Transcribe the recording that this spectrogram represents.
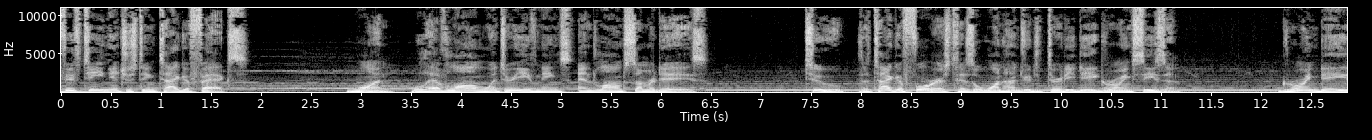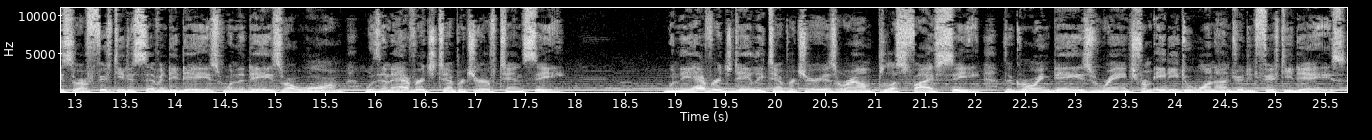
15 interesting taiga facts. 1. We'll have long winter evenings and long summer days. 2. The tiger forest has a 130-day growing season. Growing days are 50 to 70 days when the days are warm, with an average temperature of 10 C. When the average daily temperature is around plus 5 C, the growing days range from 80 to 150 days.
